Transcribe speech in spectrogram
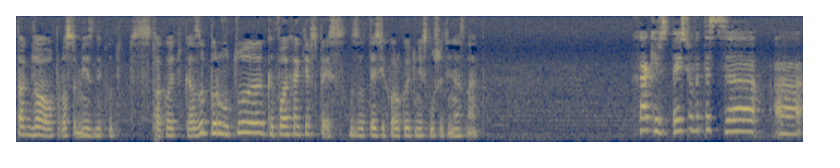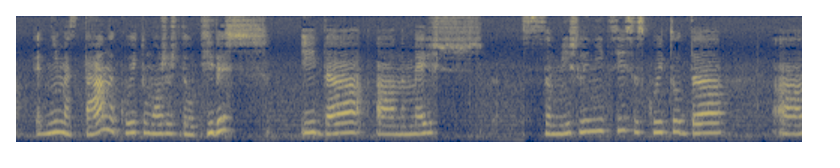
Пак два въпроса ми изникват от това, което каза. Първото е какво е Hackerspace за тези хора, които ни слушат и не знаят. Хакерспейсовете са а, едни места, на които можеш да отидеш и да а, намериш самишленици, с които да а,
